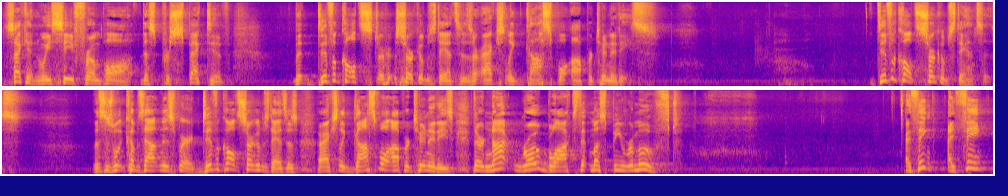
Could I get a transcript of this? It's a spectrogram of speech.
Second, we see from Paul this perspective that difficult circumstances are actually gospel opportunities. Difficult circumstances. This is what comes out in his prayer. Difficult circumstances are actually gospel opportunities. They're not roadblocks that must be removed. I think, I think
